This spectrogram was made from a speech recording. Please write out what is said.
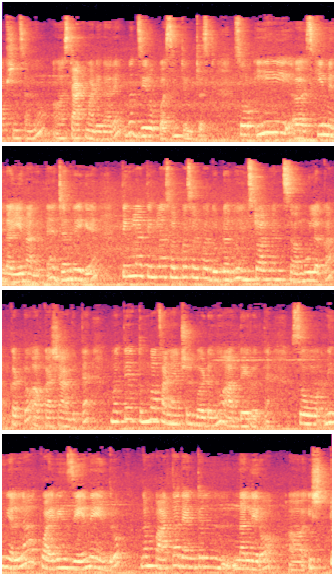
ಆಪ್ಷನ್ಸನ್ನು ಸ್ಟಾರ್ಟ್ ಮಾಡಿದ್ದಾರೆ with zero percent interest so ಈ ಸ್ಕೀಮಿಂದ ಏನಾಗುತ್ತೆ? ಜನರಿಗೆ ತಿಂಗಳ ತಿಂಗಳ ಸ್ವಲ್ಪ ಸ್ವಲ್ಪ ದುಡ್ಡನ್ನು ಇನ್ಸ್ಟಾಲ್ಮೆಂಟ್ಸ್ ಮೂಲಕ ಕಟ್ಟೋ ಅವಕಾಶ ಆಗುತ್ತೆ. ಮತ್ತು ತುಂಬ ಫೈನಾನ್ಷಿಯಲ್ ಬರ್ಡನ್ನು ಆಗದೆ ಇರುತ್ತೆ. ಸೊ ನಿಮಗೆಲ್ಲ ಕ್ವೈರೀಸ್ ಏನೇ ಇದ್ದರೂ ನಮ್ಮ ಪಾರ್ಥ ಡೆಂಟಲ್ನಲ್ಲಿರೋ ಇಷ್ಟು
